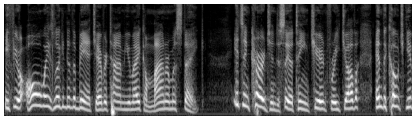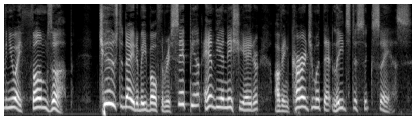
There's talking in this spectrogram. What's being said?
if you're always looking to the bench every time you make a minor mistake. It's encouraging to see a team cheering for each other and the coach giving you a thumbs up. Choose today to be both the recipient and the initiator of encouragement that leads to success.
